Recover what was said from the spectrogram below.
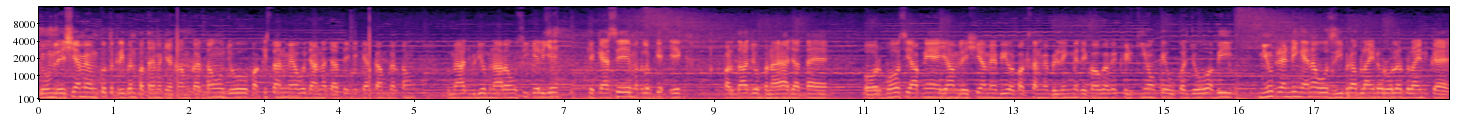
जो मलेशिया में उनको तकरीबन पता है मैं क्या काम करता हूँ, जो पाकिस्तान में है, वो जानना चाहते हैं कि क्या काम करता हूँ। तो मैं आज वीडियो बना रहा हूँ उसी के लिए कि कैसे मतलब कि एक पर्दा जो बनाया जाता है। और बहुत सी आपने यहाँ मलेशिया में भी और पाकिस्तान में बिल्डिंग में देखा होगा कि खिड़कियों के ऊपर जो अभी न्यू ट्रेंडिंग है ना, वो ज़ीब्रा ब्लाइंड और रोलर ब्लाइंड का है।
